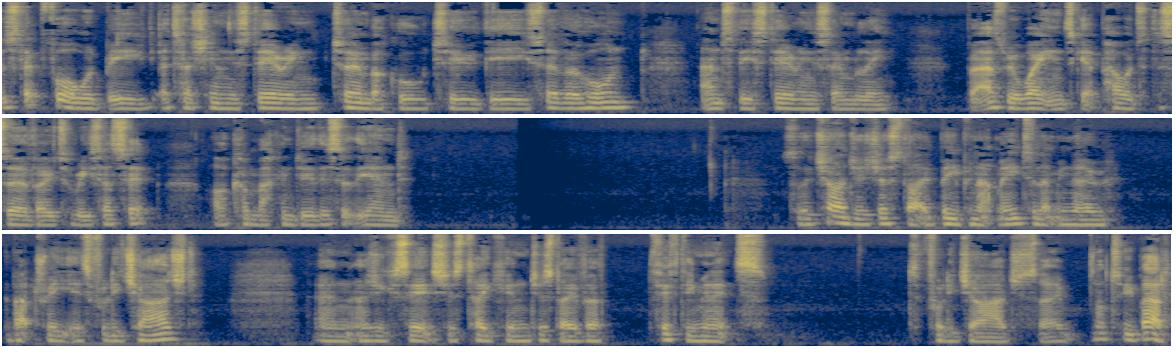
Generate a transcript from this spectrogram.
So step four would be attaching the steering turnbuckle to the servo horn and to the steering assembly. But as we're waiting to get power to the servo to reset it, I'll come back and do this at the end. So the charger's just started beeping at me to let me know the battery is fully charged. And as you can see, it's just taken just over 50 minutes to fully charge, so not too bad.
